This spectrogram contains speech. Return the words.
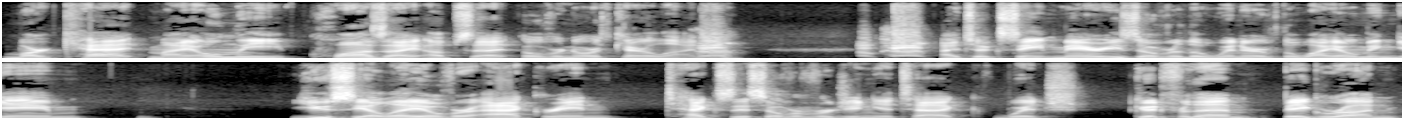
Marquette, my only quasi upset over North Carolina. Okay. I took St. Mary's over the winner of the Wyoming game, UCLA over Akron, Texas over Virginia Tech, which good for them, big run,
